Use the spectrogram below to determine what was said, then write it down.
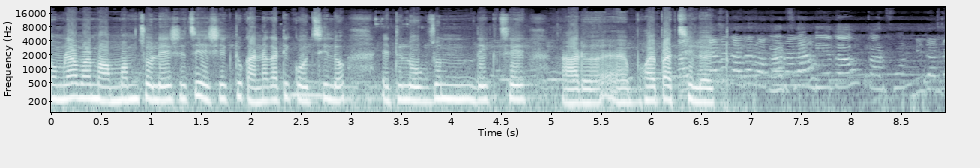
তোমরা আমার মাম্মাম চলে এসেছে এসে একটু কান্নাকাটি করছিল একটু লোকজন দেখছে আর ভয় পাচ্ছিল একটু। কার ফোন? দিয়ে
